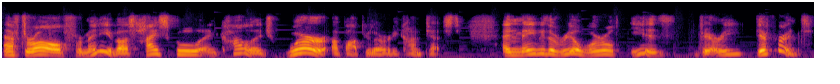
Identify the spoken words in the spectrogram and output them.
After all for many of us high school and college were a popularity contest and maybe the real world is very different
